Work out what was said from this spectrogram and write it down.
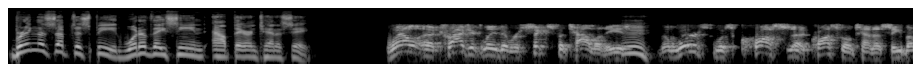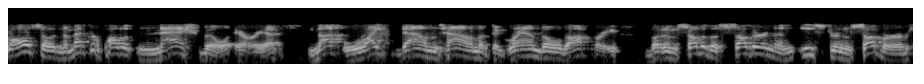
Bring us up to speed. What have they seen out there in Tennessee? Well, uh, tragically, there were six fatalities. Mm. The worst was Cross uh, Crossville, Tennessee, but also in the metropolitan Nashville area, not right downtown at the Grand Ole Opry, but in some of the southern and eastern suburbs.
